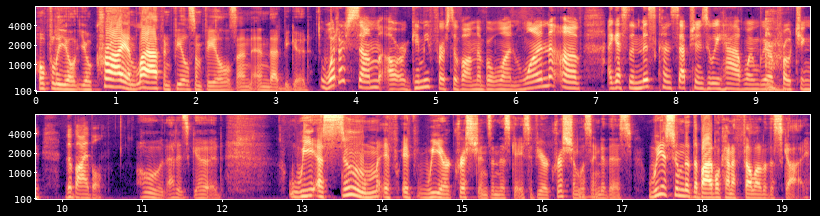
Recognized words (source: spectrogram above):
hopefully you'll you'll cry and laugh and feel some feels and and that'd be good. What are some or give me first of all number 1 one of I guess the misconceptions we have when we're approaching the Bible. Oh, that is good. We assume if if we are Christians in this case, if you're a Christian listening to this, we assume that the Bible kind of fell out of the sky.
